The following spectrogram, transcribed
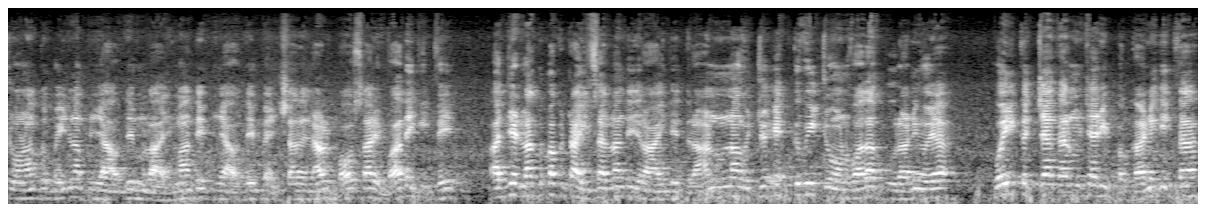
ਚੋਣਾਂ ਤੋਂ ਪਹਿਲਾਂ ਪੰਜਾਬ ਦੇ ਮੁਲਾਜ਼ਮਾਂ ਤੇ ਪੰਜਾਬ ਦੇ ਪੈਨਸ਼ਨਾਂ ਦੇ ਨਾਲ ਬਹੁਤ ਸਾਰੇ ਵਾਅਦੇ ਕੀਤੇ। ਅੱਜ ਲਗਭਗ 2.5 ਸਾਲਾਂ ਦੇ ਰਾਜ ਦੇ ਦੌਰਾਨ ਉਹਨਾਂ ਵਿੱਚੋਂ ਇੱਕ ਵੀ ਚੋਣ ਵਾਅਦਾ ਪੂਰਾ ਨਹੀਂ ਹੋਇਆ। ਕੋਈ ਕੱਚਾ ਕਰਮਚਾਰੀ ਪੱਕਾ ਨਹੀਂ ਕੀਤਾ।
